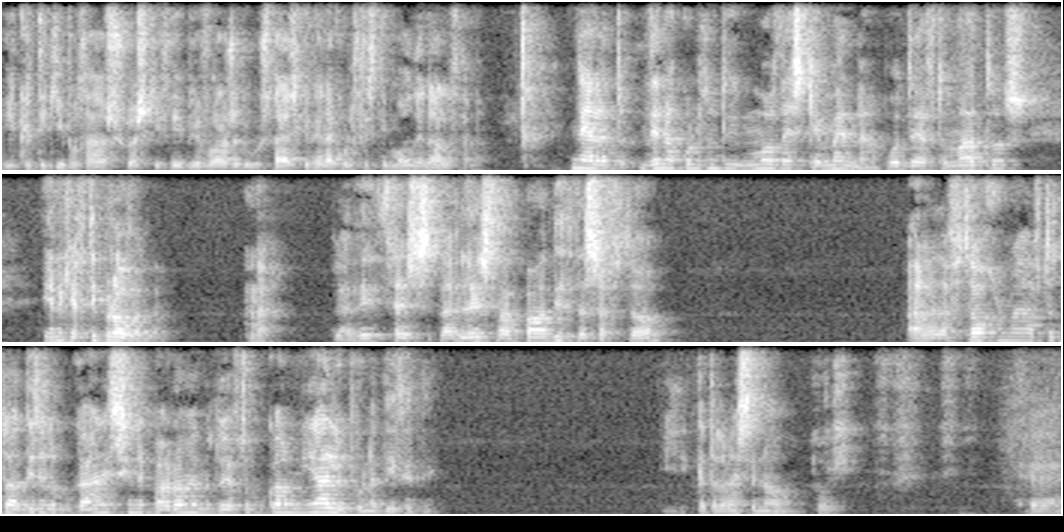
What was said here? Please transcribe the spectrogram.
η κριτική που θα σου ασκηθεί επειδή φοράς ότι γουστάρεις και δεν ακολουθείς τη μόδα, είναι άλλο θέμα. Ναι, αλλά το- δεν ακολουθούν τη μόδα εσκεμμένα. Οπότε αυτομάτως είναι και αυτή πρόβαλα. Ναι. Δηλαδή θες, θα- λες θα πάω αντίθετα σε αυτό, αλλά ταυτόχρονα αυτό το αντίθετο που κάνεις είναι παρόμοιο με το αυτό που κάνουν οι άλλοι που είναι αντίθετοι. Καταλαβαίνεις τι εννοώ; Όχι. Ε,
